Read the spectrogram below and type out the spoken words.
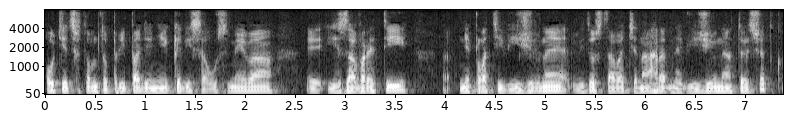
Otec v tomto prípade niekedy sa usmieva, je zavretý, neplatí výživné, vy dostávate náhradné výživné a to je všetko.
